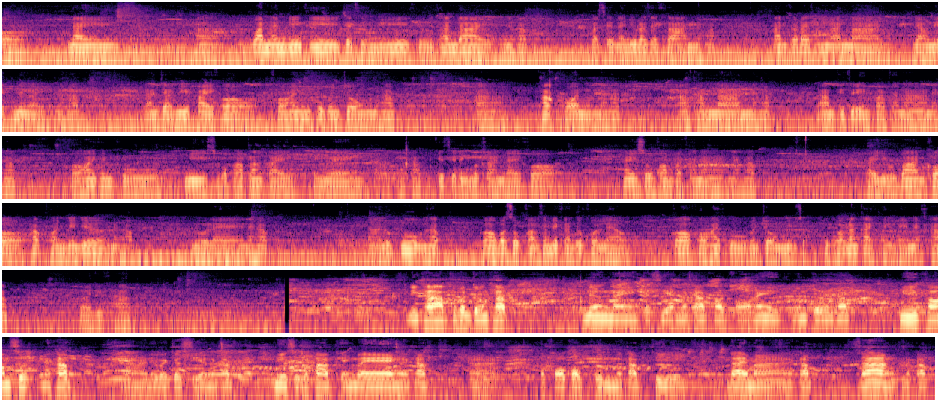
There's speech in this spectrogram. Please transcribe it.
ในวันอันดีที่จะถึงนี้คือท่านได้นะครับ เกษียณอายุราชการนะครับ ท่านก็ได้ทำงานมาอย่างเหน็ดเหนื่อยนะครับ หลังจากนี้ไปก็ขอให้คุณครูบรรจงนะครับพักผ่อนนะครับอ่าทำงานนะครับ ตามที่ตัวเองปรารถนานะครับ ขอให้คุณครูมีสุขภาพร่างกายแข็งแรงนะครับคิดสิ่งประการใดก็ให้สมความปรารถนานะครับ ไปอยู่บ้านก็พักผ่อนเยอะๆนะครับ ดูแลนะครับลูกๆนะครับ ก็ประสบความสำเร็จกันทุกคนแล้ว ก็ขอให้ครูบรรจงมีสุขภาพร่างกายแข็งแรงนะครับ สวัสดีครับสวัสดีครับคุณบรรจงครับ เนื่องในเกษียณนะครับ ก็ขอให้คุณบรรจงครับ มีความสุขนะครับในวัยเกษียณนะครับ มีสุขภาพแข็งแรงนะครับก็ขอขอบคุณนะครับที่ได้มานะครับสร้างนะครับ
